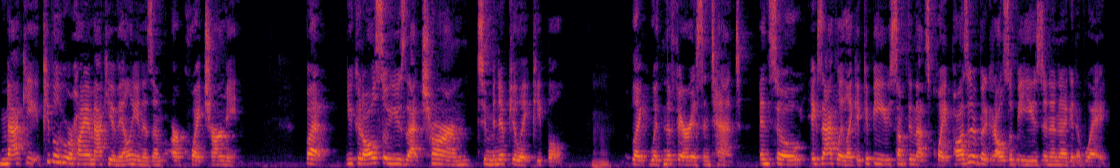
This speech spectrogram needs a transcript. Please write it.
Machi- people who are high on Machiavellianism are quite charming, but you could also use that charm to manipulate people, mm-hmm. like with nefarious intent. And so, exactly, like it could be something that's quite positive, but it could also be used in a negative way.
